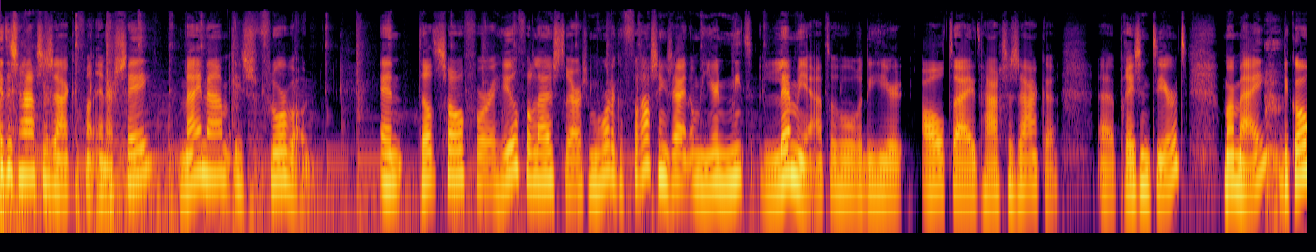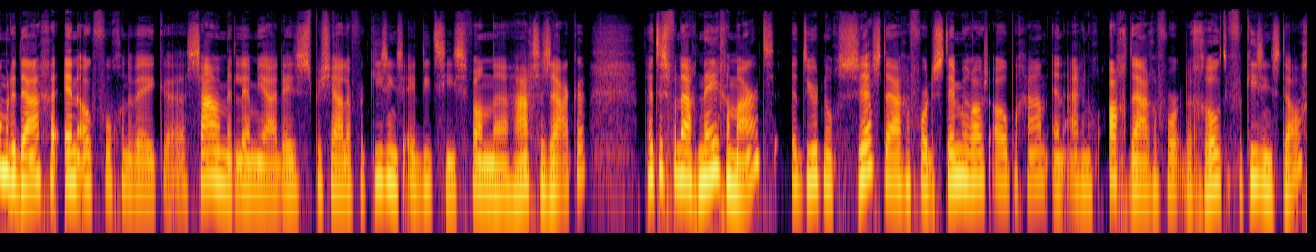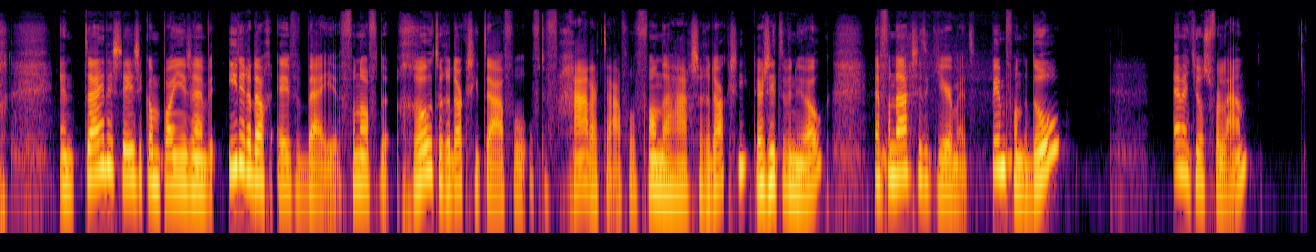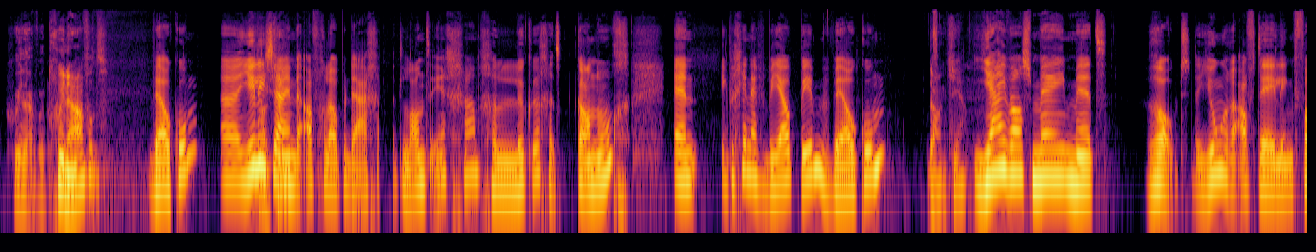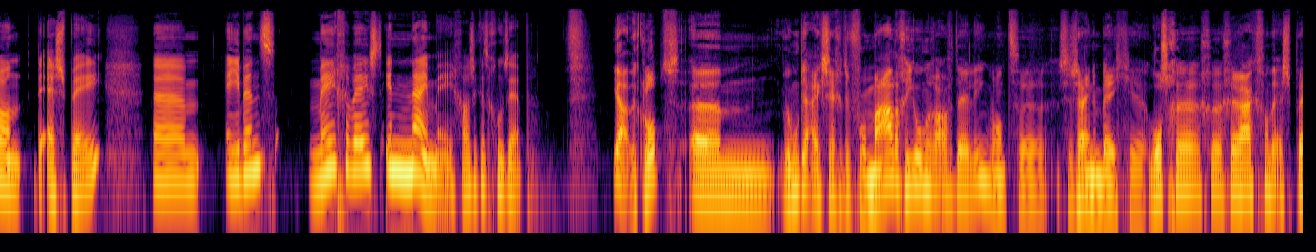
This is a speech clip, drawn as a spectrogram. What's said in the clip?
Dit is Haagse Zaken van NRC. Mijn naam is Floor Boon. En dat zal voor heel veel luisteraars een behoorlijke verrassing zijn om hier niet Lemmia te horen, die hier altijd Haagse Zaken uh, presenteert. Maar mij de komende dagen en ook volgende week uh, samen met Lemmia deze speciale verkiezingsedities van uh, Haagse Zaken. Het is vandaag 9 maart. Het duurt nog zes dagen voor de stembureaus opengaan en eigenlijk nog acht dagen voor de grote verkiezingsdag. En tijdens deze campagne zijn we iedere dag even bij je vanaf de grote redactietafel of de vergadertafel van de Haagse redactie. Daar zitten we nu ook. En vandaag zit ik hier met Pim van der Dol en met Jos Verlaan. Goedenavond. Goedenavond. Welkom. Uh, jullie zijn de afgelopen dagen het land ingegaan. Gelukkig, het kan nog. En ik begin even bij jou, Pim. Welkom. Dank je. Jij was mee met Rood, de jongere afdeling van de SP. Um, en je bent mee geweest in Nijmegen, als ik het goed heb. Ja, dat klopt. Um, we moeten eigenlijk zeggen de voormalige jongerenafdeling, want uh, ze zijn een beetje losgeraakt van de SP.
